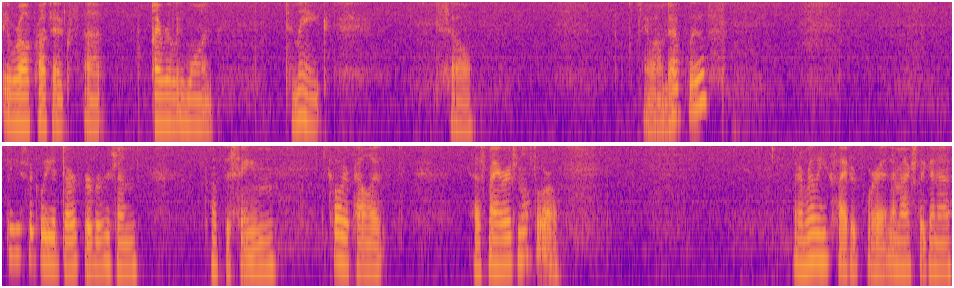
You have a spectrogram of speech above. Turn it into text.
they were all projects that I really want to make. So I wound up with basically a darker version of the same color palette as my original Sorrel. But I'm really excited for it and I'm actually going to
